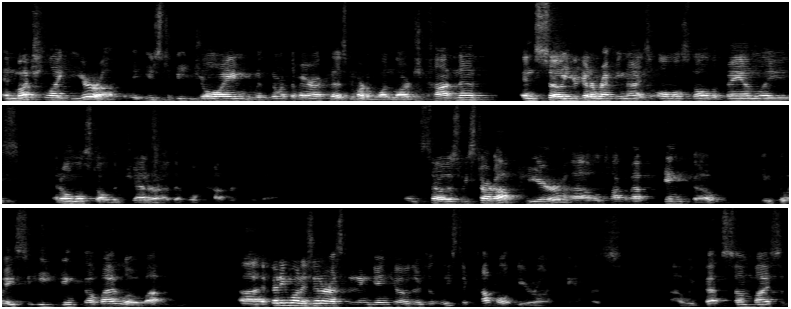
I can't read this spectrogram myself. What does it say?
And much like Europe, it used to be joined with North America as part of one large continent. And so you're going to recognize almost all the families and almost all the genera that we'll cover today. And so as we start off here, uh, we'll talk about ginkgo, Ginkgoaceae, ginkgo biloba. Uh, if anyone is interested in ginkgo, there's at least a couple here on campus. Uh, we've got some by some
